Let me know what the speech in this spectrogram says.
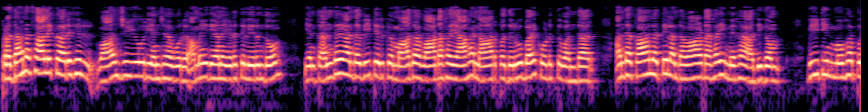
பிரதான சாலைக்கு அருகில் வாஞ்சியூர் என்ற ஒரு அமைதியான இடத்தில் இருந்தோம். என் தந்தை அந்த வீட்டிற்கு மாத வாடகையாக நாற்பது ரூபாய் கொடுத்து வந்தார். அந்த காலத்தில் அந்த வாடகை மிக அதிகம். வீட்டின் முகப்பு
